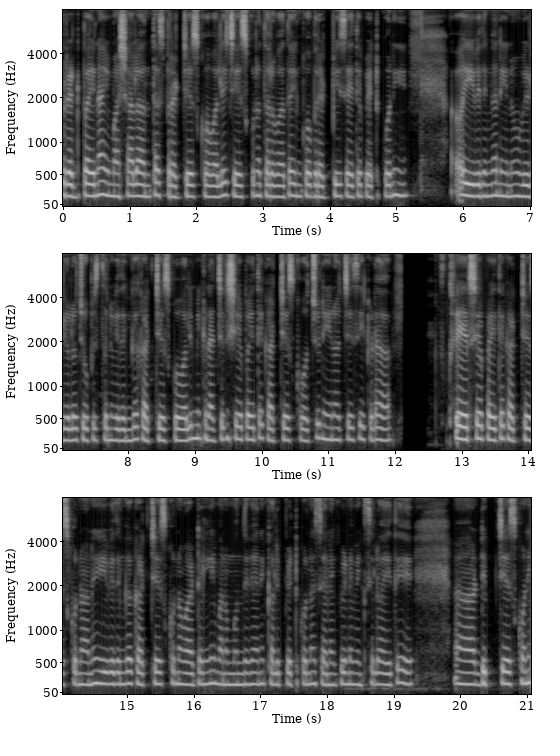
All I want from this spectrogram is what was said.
బ్రెడ్ పైన ఈ మసాలా అంతా స్ప్రెడ్ చేసుకోవాలి. చేసుకున్న తర్వాత ఇంకో బ్రెడ్ పీస్ అయితే పెట్టుకొని ఈ విధంగా నేను వీడియోలో చూపిస్తున్న విధంగా కట్ చేసుకోవాలి. మీకు నచ్చిన షేప్ అయితే కట్ చేసుకోవచ్చు. నేను వచ్చేసి ఇక్కడ స్క్వేర్ షేప్ అయితే కట్ చేసుకున్నాను. ఈ విధంగా కట్ చేసుకున్న వాటిల్ని మనం ముందుగానే కలిపి పెట్టుకున్న శనగపిండి మిక్సీలో అయితే డిప్ చేసుకొని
